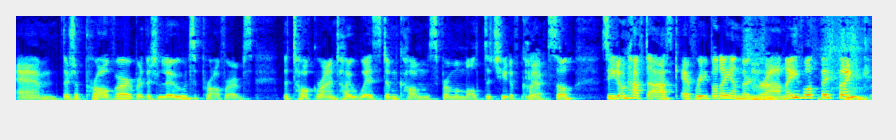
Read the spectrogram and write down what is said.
Um, there's a proverb, or there's loads of proverbs that talk around how wisdom comes from a multitude of Yeah. counsel. So you don't have to ask everybody and their granny what they think,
